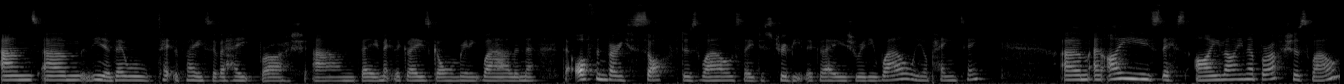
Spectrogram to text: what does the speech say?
and um, you know they will take the place of a hake brush, and they make the glaze go on really well, and they're, they're often very soft as well, so they distribute the glaze really well when you're painting. Um, and I use this eyeliner brush as well,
